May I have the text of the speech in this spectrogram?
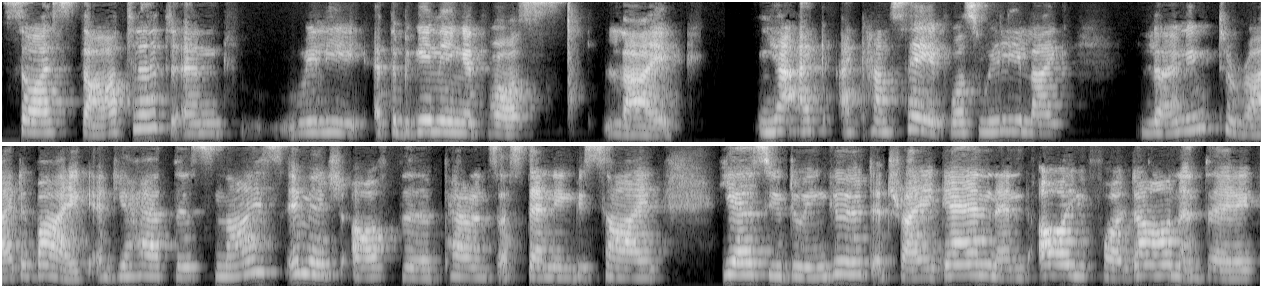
so I started and really at the beginning it was like yeah I, I can't say it was really like learning to ride a bike and you had this nice image of the parents are standing beside yes you're doing good and try again and oh you fall down and they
